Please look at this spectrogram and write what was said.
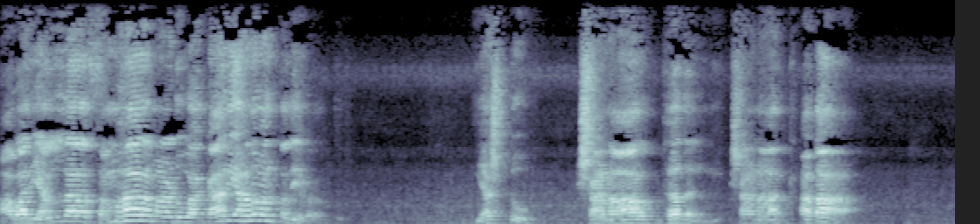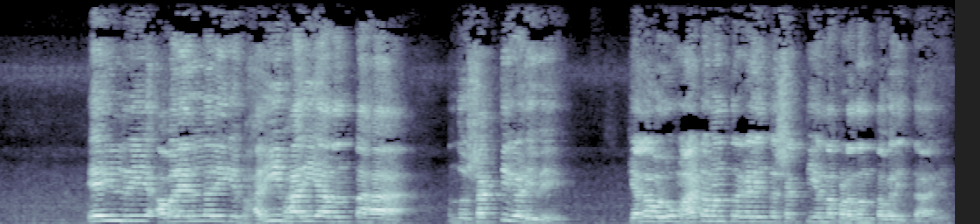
ಅವರೆಲ್ಲರ ಸಂಹಾರ ಮಾಡುವ ಕಾರ್ಯ ಹನುಮಂತ ದೇವರದ್ದು. ಎಷ್ಟು? ಕ್ಷಣಾರ್ಧದಲ್ಲಿ ಕ್ಷಣಾರ್ಧತ ಏ ಇಲ್ರಿ, ಅವರೆಲ್ಲರಿಗೆ ಭಾರಿ ಭಾರಿಯಾದಂತಹ ಒಂದು ಶಕ್ತಿಗಳಿವೆ. ಕೆಲವರು ಮಾಟಮಂತ್ರಗಳಿಂದ ಶಕ್ತಿಯನ್ನು ಪಡೆದಂತವರಿದ್ದಾರೆ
